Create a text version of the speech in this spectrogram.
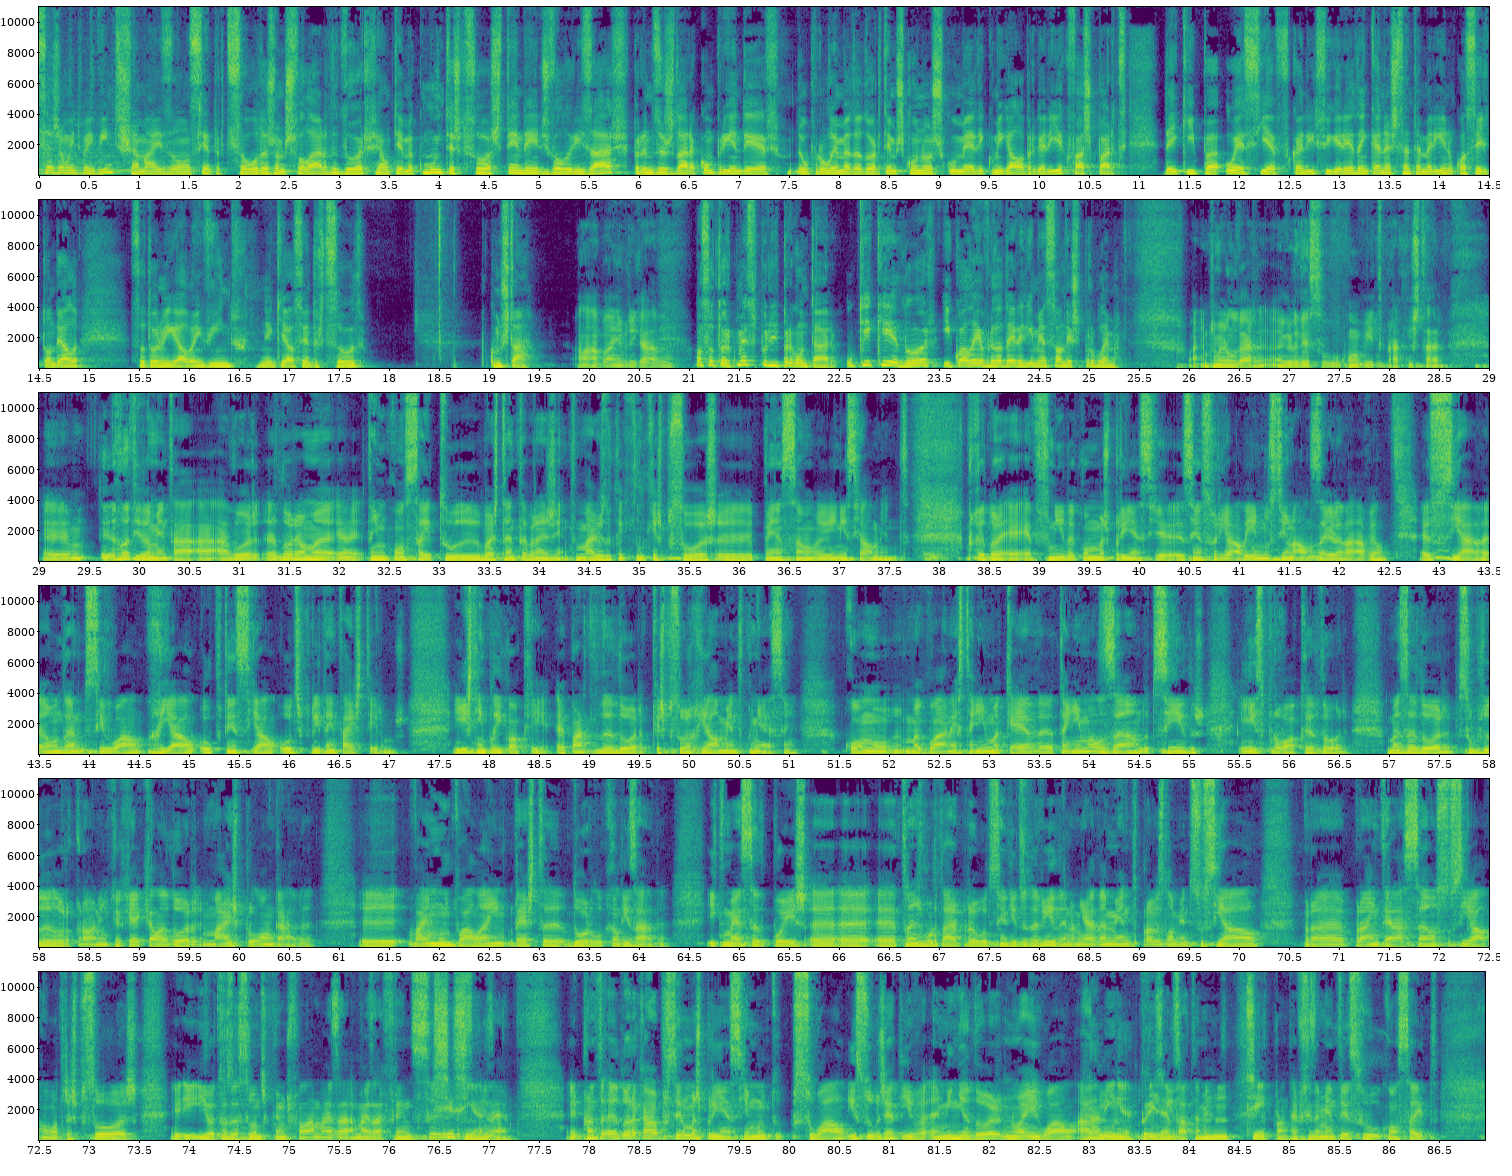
Sejam muito bem-vindos a mais um Centro de Saúde. Hoje vamos falar de dor. É um tema que muitas pessoas tendem a desvalorizar. Para nos ajudar a compreender o problema da dor, temos connosco o médico Miguel Albergaria, que faz parte da equipa OSF Cândido Figueiredo, em Canas de Santa Maria, no Conselho de Tondela. Doutor Miguel, bem-vindo aqui ao Centro de Saúde. Como está? Olá, bem, obrigado. Ó, doutor, começo por lhe perguntar o que é que é a dor e qual é a verdadeira dimensão deste problema? Bem, em primeiro lugar, agradeço o convite para aqui estar. Ehm, relativamente à, à, à dor, a dor é uma, é, tem um conceito eh, bastante abrangente, mais do que aquilo que as pessoas uh, pensam inicialmente. Porque a dor é, é, definida como uma experiência sensorial e emocional desagradável associada a um dano tecidual, real ou potencial ou descrita em tais termos. E isto implica o quê? A parte da dor que as pessoas realmente conhecem, como magoarem-se, têm uma queda, têm uma lesão de tecidos e isso provoca dor. Mas a dor, sobretudo a dor crónica, que é aquela dor mais prolongada, eh, vai muito além desta dor localizada e começa depois a, a, a transbordar para outros sentidos da vida, nomeadamente para o isolamento social, para, para a interação social com outras pessoas e, e outros assuntos que podemos falar mais à, mais à frente se, Sim, se quiser. Eh, portanto, a dor acaba por ser uma experiência muito pessoal e subjetiva a minha dor não é igual à, à minha, por exemplo. Exatamente. Uhum. Sim. Pronto, é precisamente esse o conceito.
